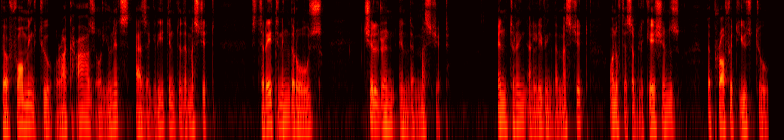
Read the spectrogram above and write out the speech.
performing two rak'ahs or units as a greeting to the masjid, straightening the rows, children in the masjid. Entering and leaving the masjid, one of the supplications the Prophet used to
